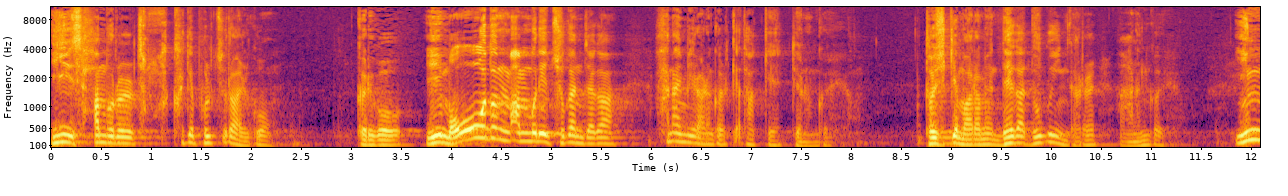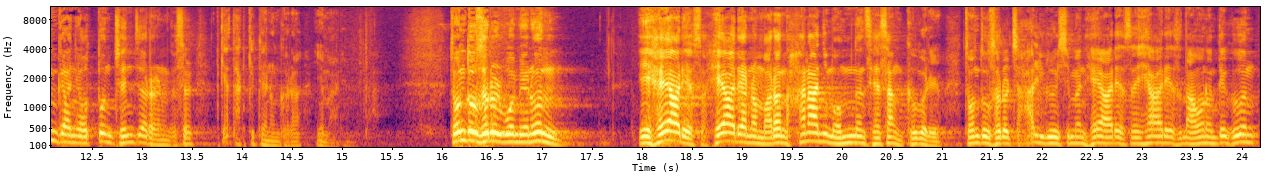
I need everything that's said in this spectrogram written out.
이 사물을 정확하게 볼 줄 알고 그리고 이 모든 만물의 주관자가 하나님이라는 걸 깨닫게 되는 거예요. 더 쉽게 말하면 내가 누구인가를 아는 거예요. 인간이 어떤 존재라는 것을 깨닫게 되는 거라 이 말입니다. 전도서를 보면은 이 해 아래에서 해 아래라는 말은 하나님 없는 세상 그거래요. 전도서를 잘 읽으시면 해 아래에서 해 아래에서 나오는데 그건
